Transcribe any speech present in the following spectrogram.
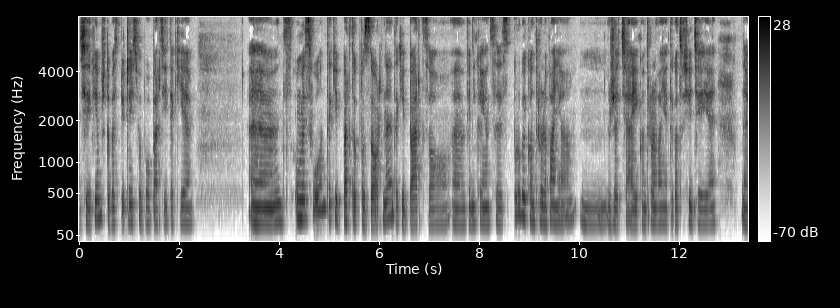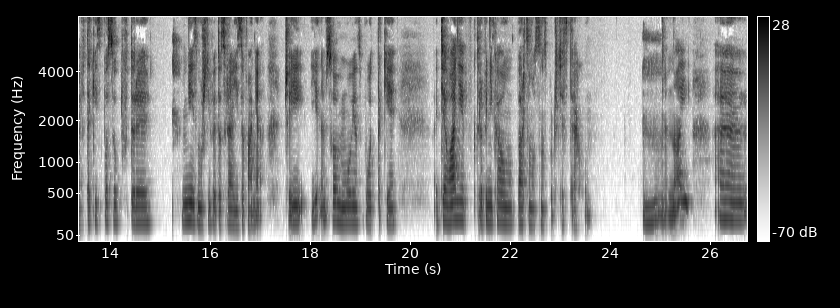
Dzisiaj wiem, że to bezpieczeństwo było bardziej takie e, z umysłu, takie bardzo pozorne, takie bardzo e, wynikające z próby kontrolowania mm, życia i kontrolowania tego, co się dzieje e, w taki sposób, który nie jest możliwy do zrealizowania. Czyli jednym słowem mówiąc, było takie działanie, które wynikało bardzo mocno z poczucia strachu. Mm, no i e,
